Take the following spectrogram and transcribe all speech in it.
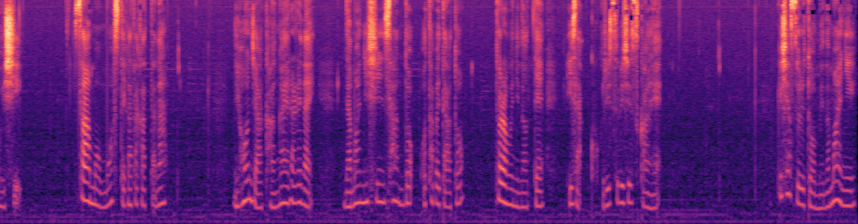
美味しい。サーモンも捨てがたかったな。日本じゃ考えられない。生ニシンサンドを食べた後トラムに乗っていざ国立美術館へ。下車すると目の前に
